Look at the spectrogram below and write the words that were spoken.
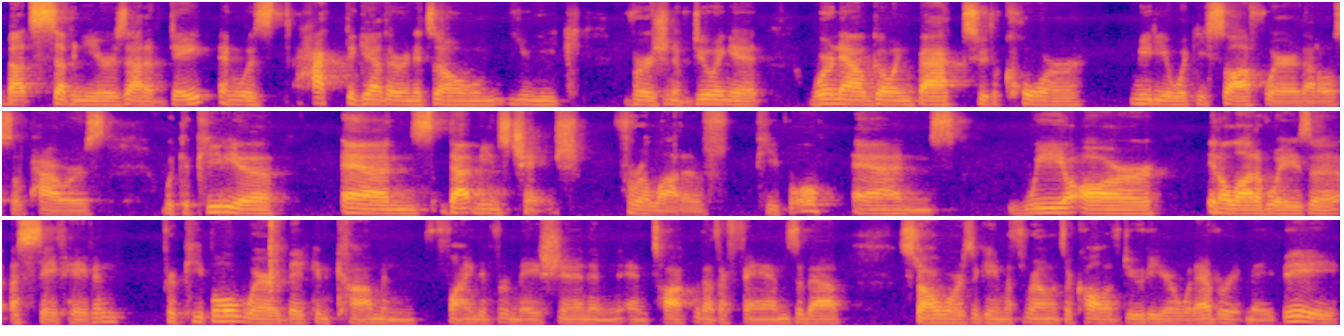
about seven years out of date and was hacked together in its own unique version of doing it. We're now going back to the core MediaWiki software that also powers Wikipedia. And that means change for a lot of people. And we are, in a lot of ways, a, a safe haven for people where they can come and find information and, and talk with other fans about Star Wars or Game of Thrones or Call of Duty or whatever it may be.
